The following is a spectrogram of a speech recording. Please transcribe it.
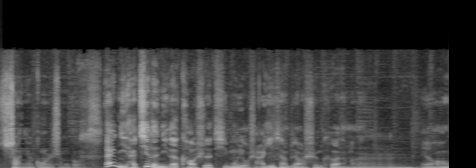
少年宫是什么东西。哎，你还记得你的考试的题目有啥印象比较深刻的吗？嗯，没有，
